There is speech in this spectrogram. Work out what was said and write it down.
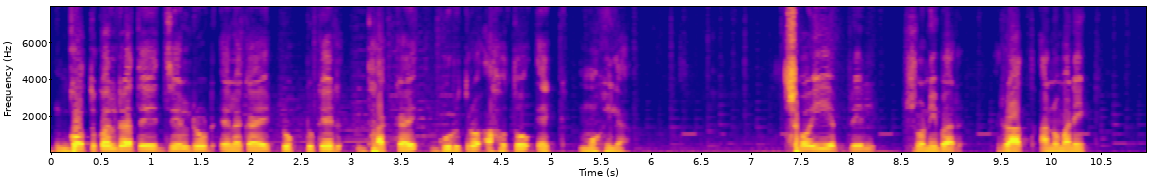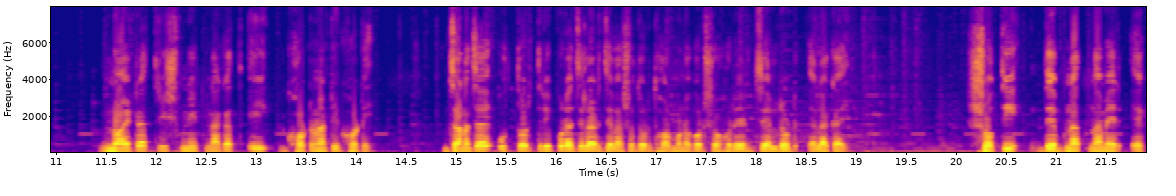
গতকাল রাতে জেল রোড এলাকায় টুকটুকের ধাক্কায় গুরুতর আহত এক মহিলা। ছয়ই এপ্রিল শনিবার রাত আনুমানিক নয়টা ত্রিশ মিনিট নাগাদ এই ঘটনাটি ঘটে। জানা যায়, উত্তর ত্রিপুরা জেলার জেলা সদর ধর্মনগর শহরের জেল রোড এলাকায় সতী দেবনাথ নামের এক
